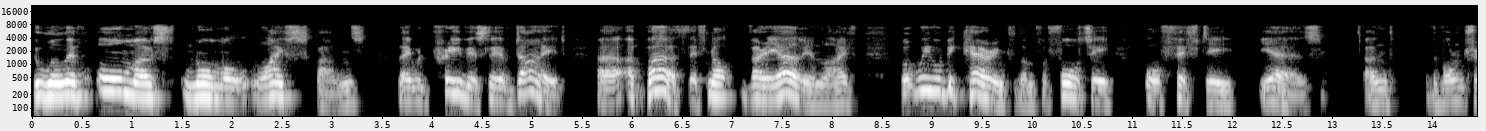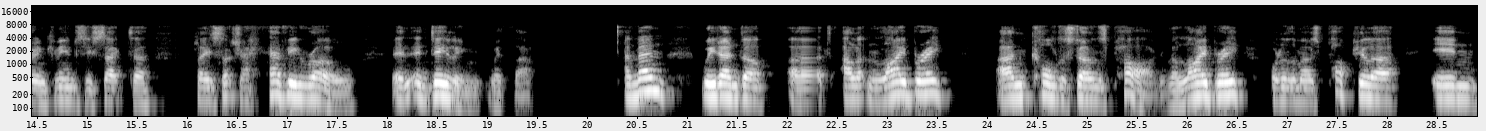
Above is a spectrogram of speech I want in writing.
who will live almost normal lifespans. They would previously have died uh, at birth, if not very early in life, but we will be caring for them for 40 or 50 years. And the voluntary and community sector plays such a heavy role in, in dealing with that. And then we'd end up at Allerton Library and Calderstones Park. The library, one of the most popular in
